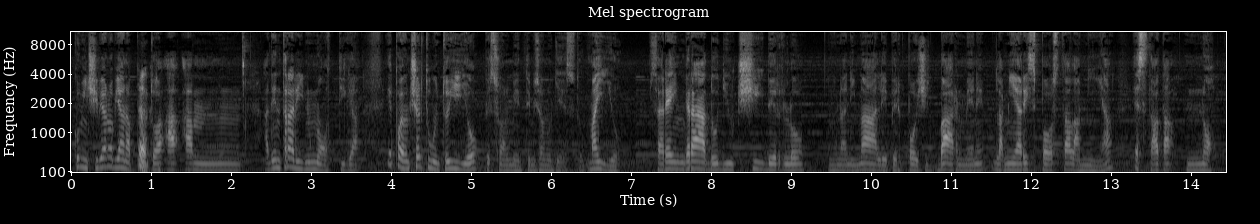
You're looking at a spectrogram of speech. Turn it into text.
Cominci piano piano appunto certo. a, a, a, mm, ad entrare in un'ottica e poi a un certo punto io personalmente mi sono chiesto, ma io sarei in grado di ucciderlo un animale per poi cibarmene? La mia risposta, la mia, è stata no.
